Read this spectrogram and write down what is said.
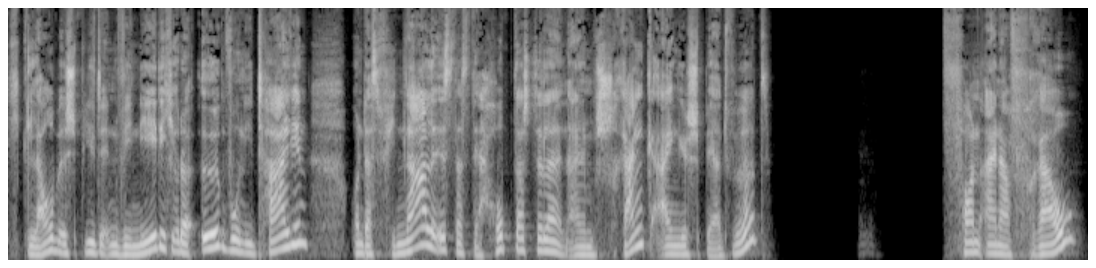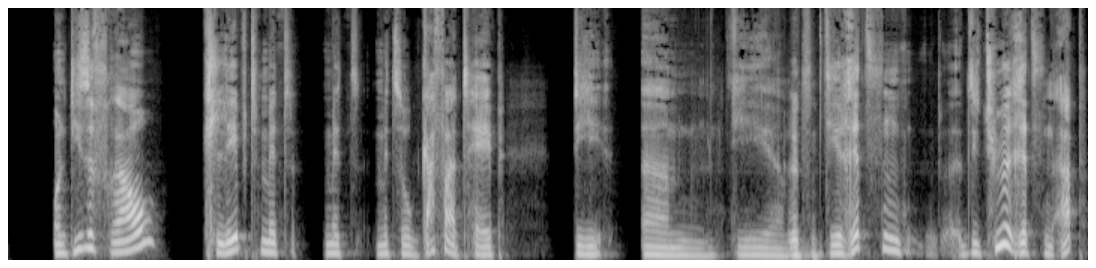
Ich glaube, es spielte in Venedig oder irgendwo in Italien. Und das Finale ist, dass der Hauptdarsteller in einem Schrank eingesperrt wird von einer Frau und diese Frau klebt mit mit mit so Gaffertape die ähm, die ähm, Ritzen. die Ritzen die Türritzen ab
